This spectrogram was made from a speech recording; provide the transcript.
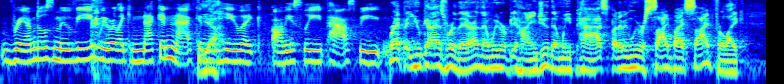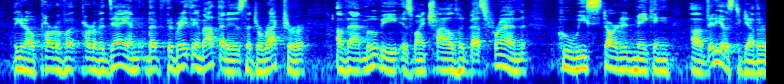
Randall's movie. We were like neck and neck, and Yeah. then he like obviously passed. We Right, but you guys were there, and then we were behind you. Then we passed, but I mean, we were side by side for like, you know, part of a part of a day. And the, the great thing about that is the director of that movie is my childhood best friend, who we started making uh, videos together.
